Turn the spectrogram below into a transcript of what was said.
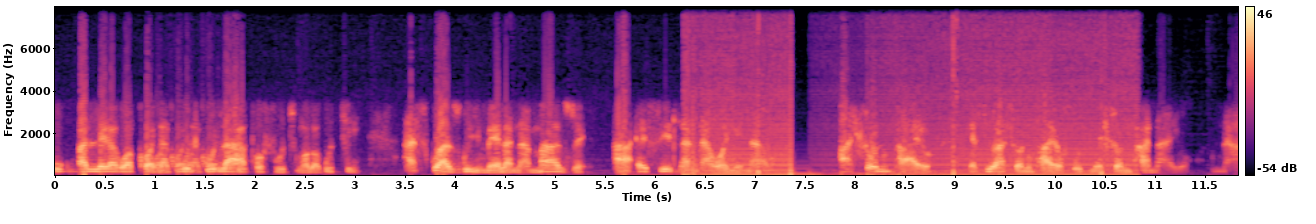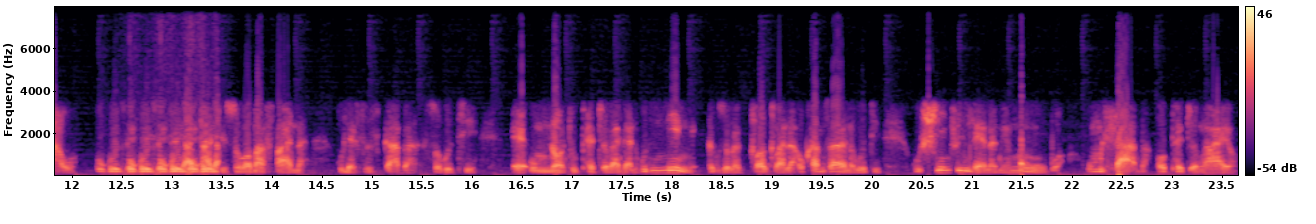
ukubaleka kwakhona kulapho futhi ngoba kuthi asikwazi ukuyimela namazwe esidla ndawonye nawo ahloniphayo esiwahloniphayo futhi nehloniphanayo nawo ukuze ukuze kungaphathiswa kwabafana kulesi sigaba sokuthi eh, umnotho uphethwe kanjani kuningi ekuzobe kuxoxwa la okuhambisana nokuthi kushintshwe indlela nenqubo umhlaba ophethwe ngayo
